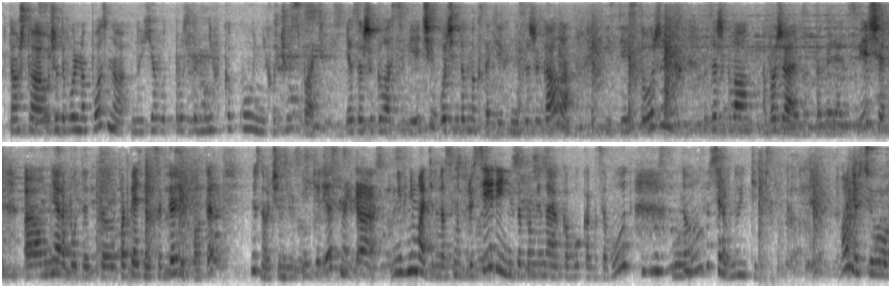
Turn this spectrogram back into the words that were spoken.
потому что уже довольно поздно, но я вот просто ни в какую не хочу спать. Я зажигла свечи, очень давно, кстати, их не зажигала, и здесь тоже их зажгла. Обожаю, когда горят свечи. А у меня работает э, по пятнице Гарри Поттер. Не знаю, очень интересно. Я невнимательно смотрю серии, не запоминаю, кого как зовут, но все равно интересненько. Ваня все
